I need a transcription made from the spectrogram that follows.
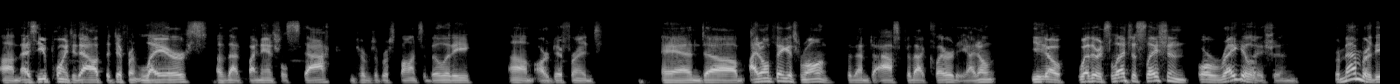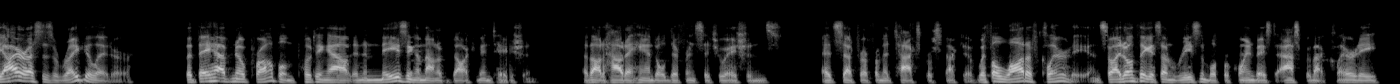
Um, as you pointed out the different layers of that financial stack in terms of responsibility um, are different. And um, I don't think it's wrong for them to ask for that clarity. I don't, you know, whether it's legislation or regulation, remember the IRS is a regulator, but they have no problem putting out an amazing amount of documentation about how to handle different situations, et cetera, from a tax perspective with a lot of clarity. And so I don't think it's unreasonable for Coinbase to ask for that clarity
